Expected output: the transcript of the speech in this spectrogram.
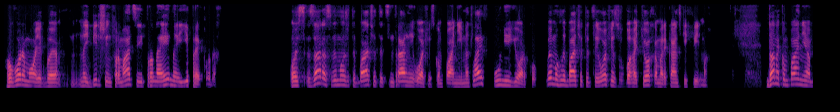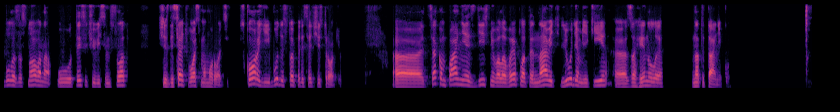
говоримо якби найбільше інформації про неї на її прикладах. Ось зараз ви можете бачити центральний офіс компанії MetLife у Нью-Йорку. Ви могли бачити цей офіс в багатьох американських фільмах. Дана компанія була заснована у 1868 році. Скоро їй буде 156 років. Е, Ця компанія здійснювала виплати навіть людям, які е, загинули на Титаніку.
